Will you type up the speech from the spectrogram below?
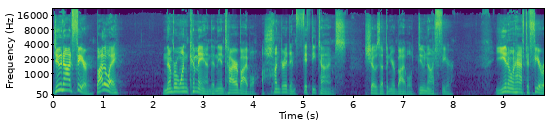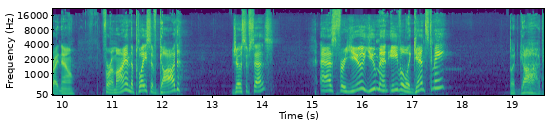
Do not fear. By the way, number one command in the entire Bible, 150 times shows up in your Bible. Do not fear. You don't have to fear right now. For am I in the place of God? Joseph says. As for you, you meant evil against me, but God,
